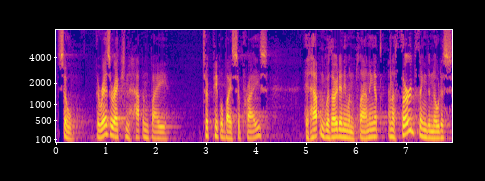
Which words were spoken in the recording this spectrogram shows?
So, the resurrection happened by, took people by surprise. It happened without anyone planning it. And a third thing to notice,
